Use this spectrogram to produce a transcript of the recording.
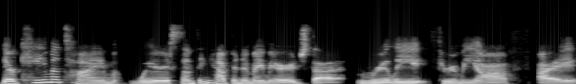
there came a time where something happened in my marriage that really threw me off. I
